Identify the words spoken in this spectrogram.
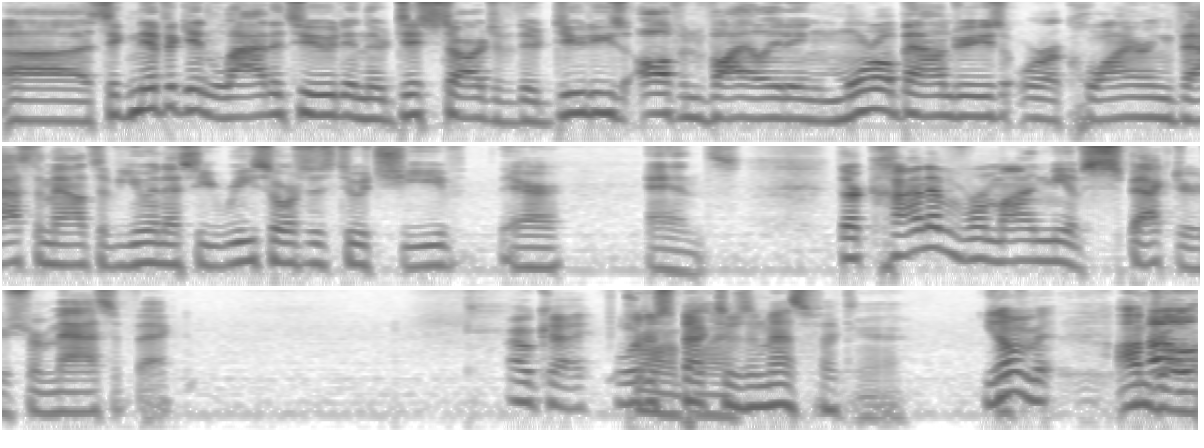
uh, significant latitude in their discharge of their duties, often violating moral boundaries or acquiring vast amounts of UNSC resources to achieve their ends. They're kind of remind me of specters from Mass Effect. Okay. What Drawing are a blank. specters in Mass Effect? Yeah. You don't remember? I'm drawing a Oh,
